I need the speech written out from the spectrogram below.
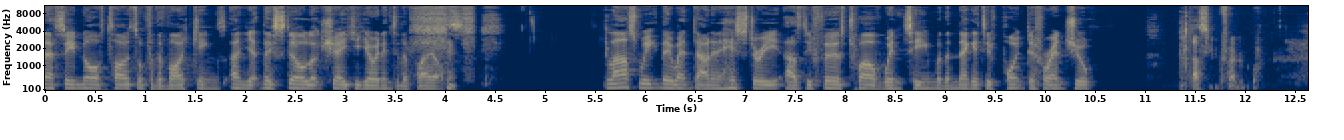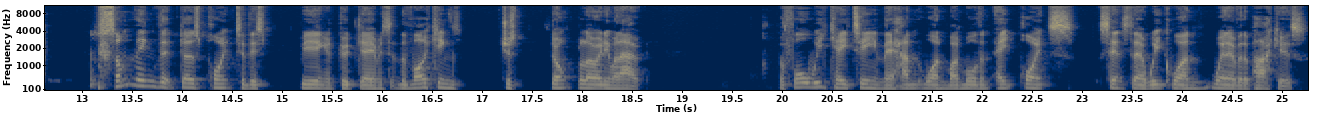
NFC North title for the Vikings, and yet they still look shaky going into the playoffs. Last week, they went down in history as the first 12 win team with a negative point differential. That's incredible. Something that does point to this being a good game is that the Vikings just don't blow anyone out. Before week 18, they hadn't won by more than eight points since their week one win over the Packers.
